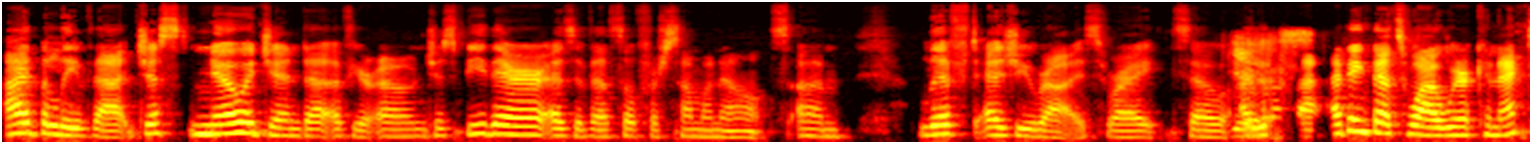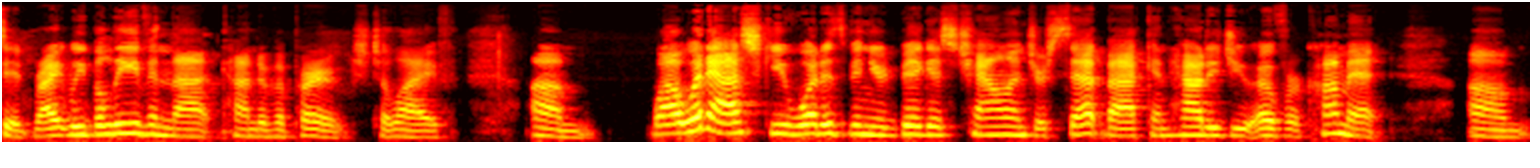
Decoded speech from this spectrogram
I believe that. Just no agenda of your own. Just be there as a vessel for someone else. Um, lift as you rise, right? So I love Yes. that. I think that's why we're connected, right? We believe in that kind of approach to life. Um, well, I would ask you what has been your biggest challenge or setback and how did you overcome it? Um,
